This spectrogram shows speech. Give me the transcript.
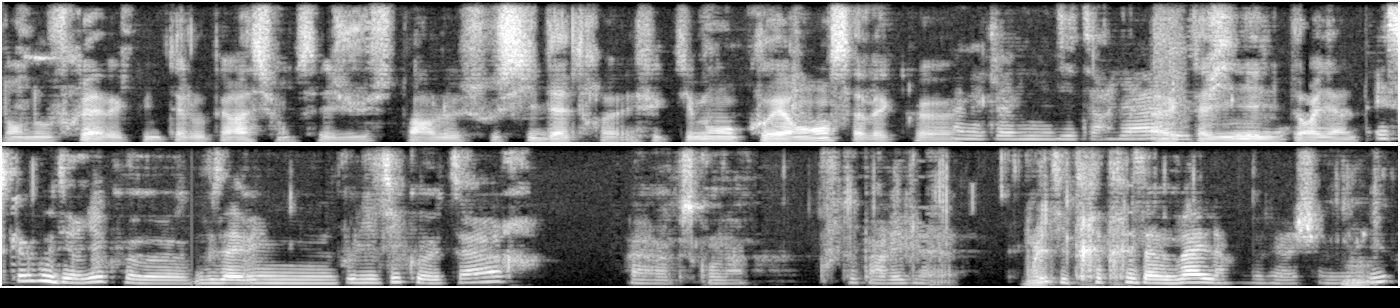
dans nos frais avec une telle opération. C'est juste par le souci d'être effectivement en cohérence avec euh, Avec la ligne éditoriale. et avec la puis, ligne éditoriale. Est-ce que vous diriez que vous avez une politique auteur, euh, parce qu'on a plutôt parlé de la Oui. partie très très aval de la chaîne Mm. livre,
